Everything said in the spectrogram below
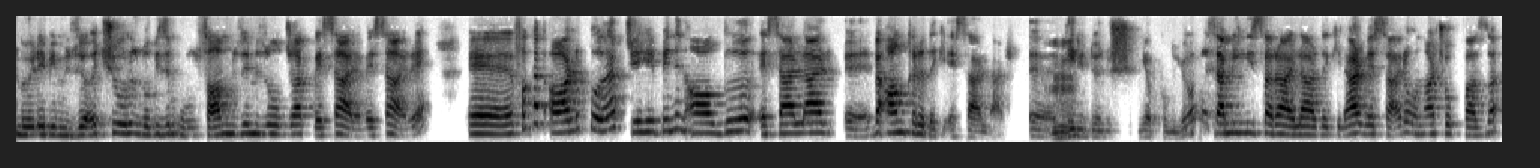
böyle bir müze açıyoruz. Bu bizim ulusal müzemiz olacak vesaire vesaire. E, fakat ağırlıklı olarak CHP'nin aldığı eserler e, ve Ankara'daki eserler e, geri dönüş yapılıyor. Mesela Milli Saraylar'dakiler vesaire onlar çok fazla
